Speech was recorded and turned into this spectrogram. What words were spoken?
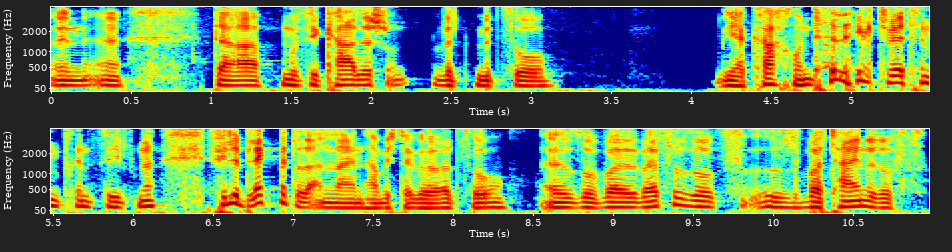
in, äh, da musikalisch und mit, mit so ja, Krach unterlegt wird im Prinzip, ne? Viele Black Metal-Anleihen habe ich da gehört, so. Also, weil, weißt du, so, so Lateinriffs,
